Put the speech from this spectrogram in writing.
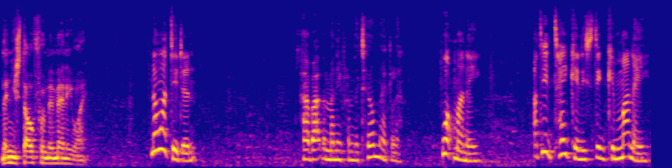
Then you stole from him anyway. No, I didn't. How about the money from the till, Megla? What money? I didn't take any stinking money.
